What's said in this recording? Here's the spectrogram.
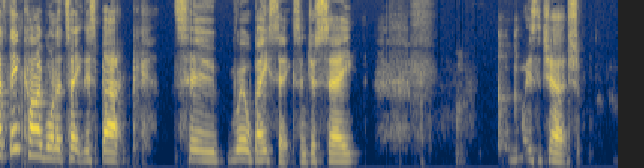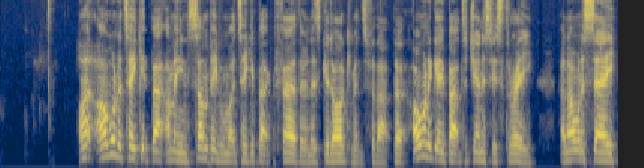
I think I want to take this back to real basics and just say, what is the church? I, I want to take it back. I mean, some people might take it back further, and there's good arguments for that. But I want to go back to Genesis 3, and I want to say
